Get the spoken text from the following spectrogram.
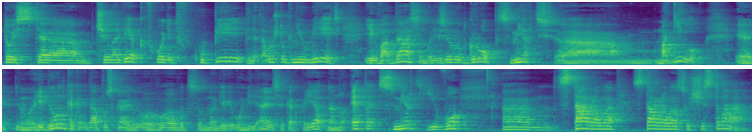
То есть человек входит в купель для того, чтобы не умереть. И вода символизирует гроб, смерть, могилу. Э, ребенка, когда опускают, вот многие умиляются, как приятно, но это смерть его старого, старого существа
